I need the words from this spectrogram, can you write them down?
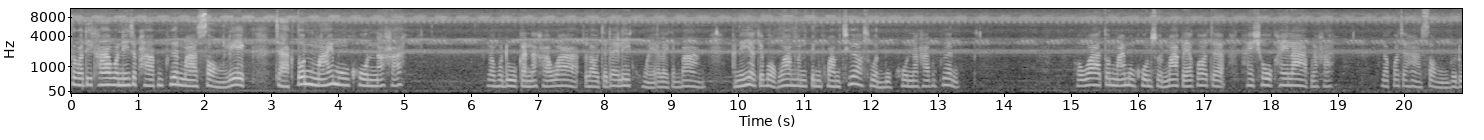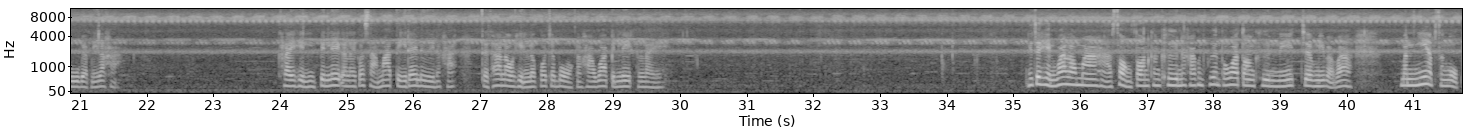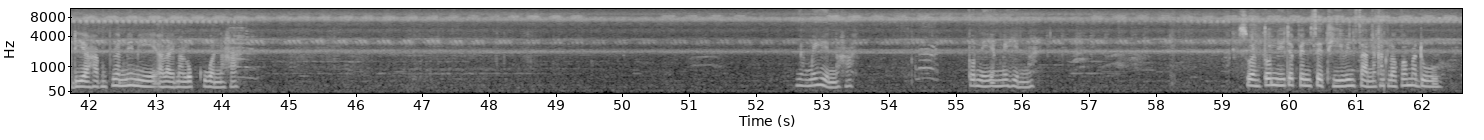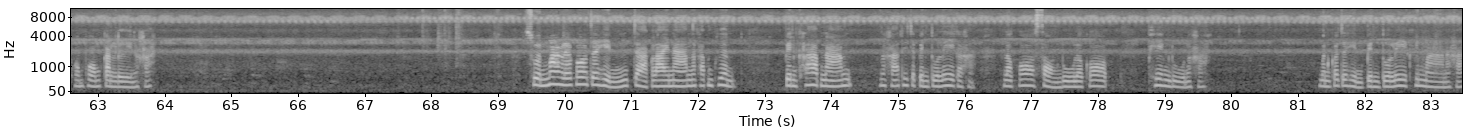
สวัสดีค่ะ วันนี้จะพาเพื่อนๆมาส่องเลขจากต้นไม้มงคลนะคะ เรามาดูกันนะคะว่าเราจะได้เลขหวยอะไรกันบ้าง อันนี้อยากจะบอกว่ามันเป็นความเชื่อส่วนบุคคลนะคะเพื่อนๆเพราะว่าต้นไม้มงคลส่วนมากแล้วก็จะให้โชคให้ลาบนะคะ แล้วก็จะหาส่องดูแบบนี้ละค่ะ ใครเห็นเป็นเลขอะไรก็สามารถตีได้เลยนะคะแต่ถ้าเราเห็นเราก็จะบอกนะคะว่าเป็นเลขอะไร นี่จะเห็นว่าเรามาหาส่องตอนกลางคืนนะคะเพื่อนๆเพราะว่าตอนคืนนี้จะมีแบบว่ามันเงียบสงบดีอะค่ะเพื่อนๆไม่มีอะไรมารบกวนนะคะ ยังไม่เห็นนะคะ ต้นนี้ยังไม่เห็นนะ ส่วนต้นนี้จะเป็นเศรษฐีวินสันนะคะ เราก็มาดูพร้อมๆกันเลยนะคะ ส่วนมากแล้วก็จะเห็นจากลายน้ำนะคะเพื่อนๆ เป็นคราบน้ำนะคะ ที่จะเป็นตัวเลขอะค่ะ แล้วก็ส่องดูแล้วก็เพ่งดูนะคะ มันก็จะเห็นเป็นตัวเลขขึ้นมานะคะ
